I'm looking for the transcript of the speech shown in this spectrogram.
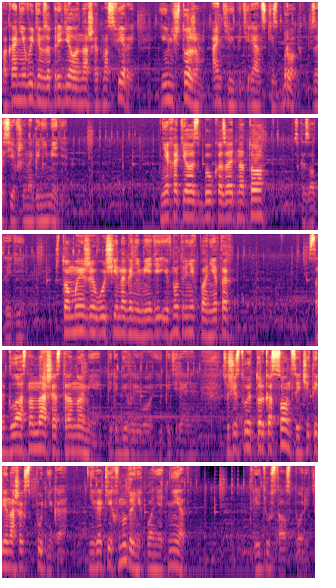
пока не выйдем за пределы нашей атмосферы и уничтожим антиюпитерианский сброд, засевший на Ганимеде. Мне хотелось бы указать на то, сказал третий, что мы, живущие на Ганимеде и внутренних планетах, согласно нашей астрономии, перебил его Екатерянин, существует только Солнце и четыре наших спутника. Никаких внутренних планет нет. Третий устал спорить.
